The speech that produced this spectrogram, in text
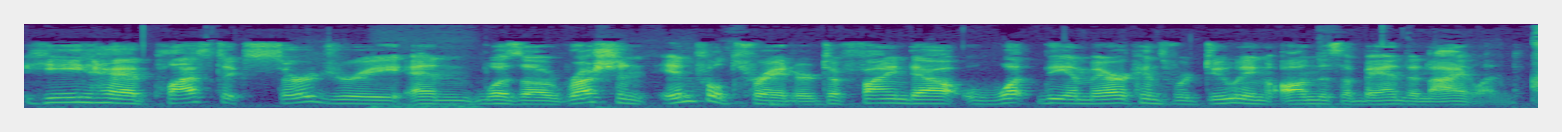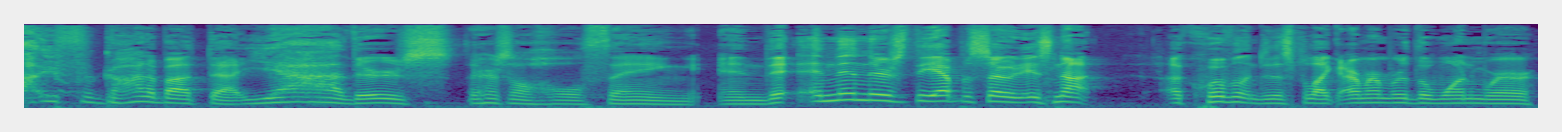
He had plastic surgery and was a Russian infiltrator to find out what the Americans were doing on this abandoned island. I forgot about that. Yeah, there's there's a whole thing, and th- and then there's the episode. It's not equivalent to this, but like I remember the one where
